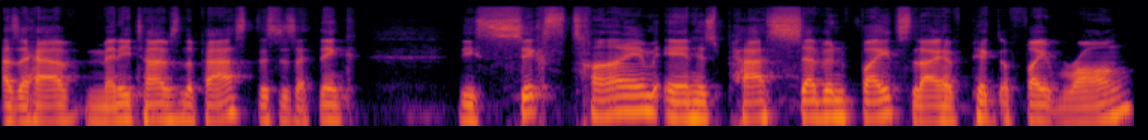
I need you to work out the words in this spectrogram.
as I have many times in the past. This is, I think, the sixth time in his past seven fights that I have picked a fight wrong.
